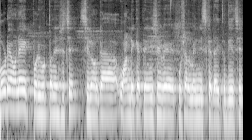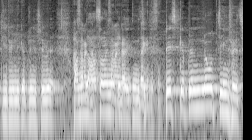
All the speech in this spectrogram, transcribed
বোর্ডে অনেক পরিবর্তন এসেছে। শ্রীলঙ্কা ওয়ান ডে ক্যাপ্টেন হিসেবে কুশাল মেন্ডিসকে দায়িত্ব দিয়েছে টি টোয়েন্টি ক্যাপ্টেন হিসেবে। হাসারাঙ্গাকে দায়িত্ব দিয়েছে। টেস্ট ক্যাপ্টেনও চেঞ্জ হয়েছে।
